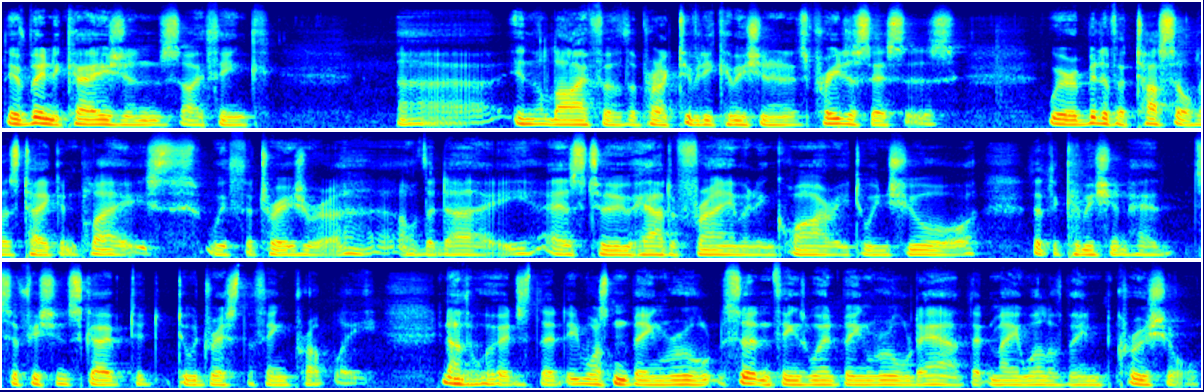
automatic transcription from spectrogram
there have been occasions I think. Uh, in the life of the Productivity Commission and its predecessors, where a bit of a tussle has taken place with the Treasurer of the day as to how to frame an inquiry to ensure that the Commission had sufficient scope to, to address the thing properly. In other words, that it wasn't being ruled, certain things weren't being ruled out that may well have been crucial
